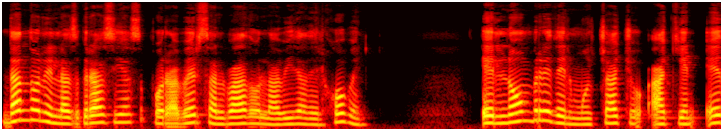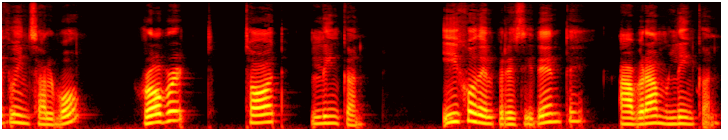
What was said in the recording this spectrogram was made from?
dándole las gracias por haber salvado la vida del joven. El nombre del muchacho a quien Edwin salvó, Robert Todd Lincoln hijo del presidente Abraham Lincoln.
